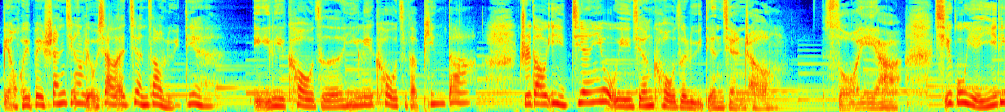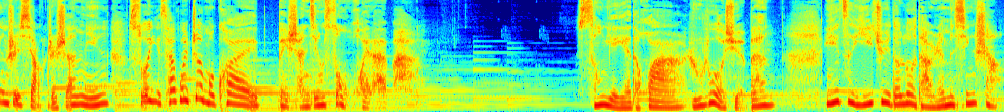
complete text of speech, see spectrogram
便会被山精留下来建造旅店，一粒扣子一粒扣子的拼搭，直到一间又一间扣子旅店建成。所以啊，旗鼓也一定是想着山民，所以才会这么快被山精送回来吧。松爷爷的话如落雪般，一字一句地落到人们心上。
